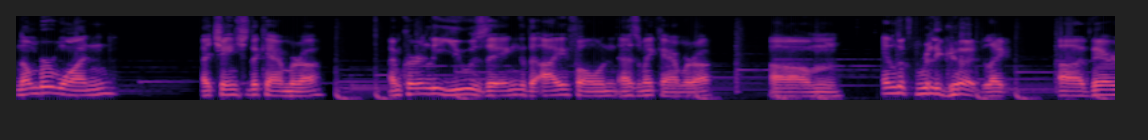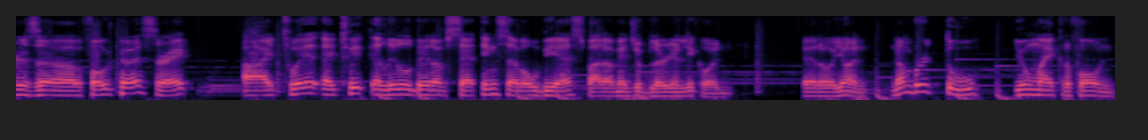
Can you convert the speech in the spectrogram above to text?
Number one, I changed the camera. I'm currently using the iPhone as my camera. Um, and looks really good. Like, uh, there's a focus, right? Uh, I tweak I tweak a little bit of settings sa OBS para medyo blur yung likod. Pero yon. Number two, yung microphone.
